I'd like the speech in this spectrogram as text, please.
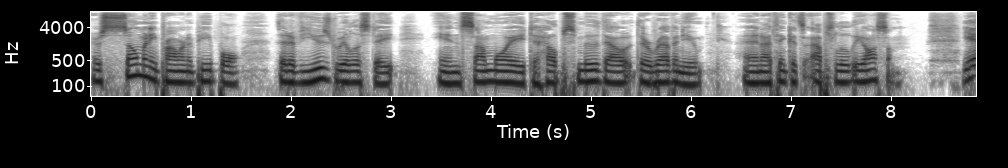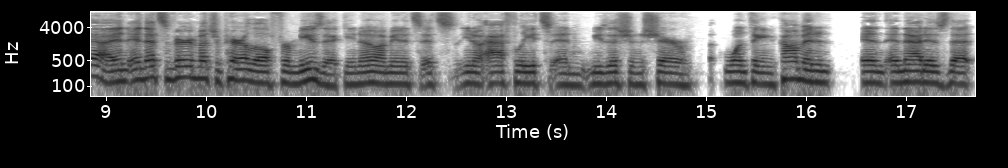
There's so many prominent people that have used real estate in some way to help smooth out their revenue, and I think it's absolutely awesome. Yeah, and, and that's very much a parallel for music. You know, I mean, it's it's you know, athletes and musicians share one thing in common, and and, and that is that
